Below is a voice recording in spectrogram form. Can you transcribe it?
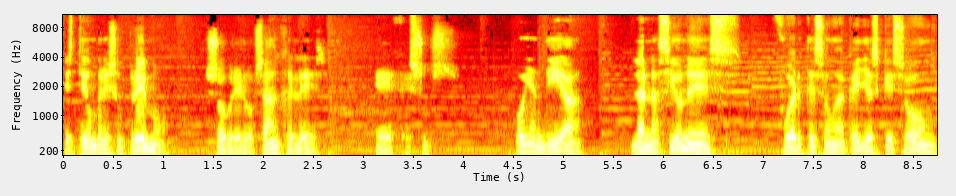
este hombre supremo sobre los ángeles es Jesús. Hoy en día, las naciones fuertes son aquellas que son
